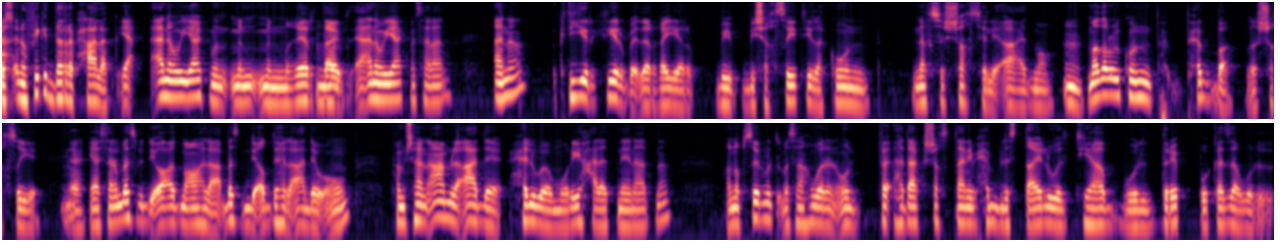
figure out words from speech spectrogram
بس إنه فيك تدرب حالك. يعني أنا وياك من من من غير. type يعني أنا وياك مثلا أنا كتير كتير بقدر غير ب- بشخصيتي لكون نفس الشخص اللي قاعد معه. ما ضروري يكون بح- بحبها للشخصية إيه. يعني مثلا بس بدي أقعد معه هلا بس بدي أقضي هالقعدة وأقوم فمشان أعمل قعدة حلوة ومريحة لاثنيناتنا انه بصير مثل مثلا هو لنقول هداك الشخص الثاني بحب ال style والثياب وال drip وكذا وال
